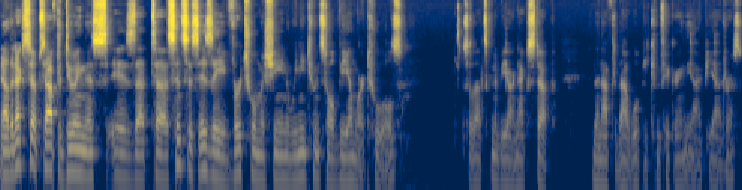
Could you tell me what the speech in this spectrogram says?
Now the next steps after doing this is that uh, since this is a virtual machine, we need to install VMware tools. So that's going to be our next step. And then after that, we'll be configuring the IP address.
